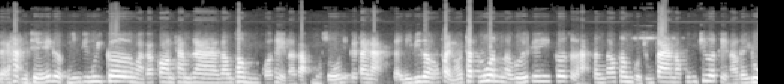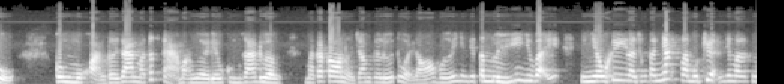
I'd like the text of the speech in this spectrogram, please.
sẽ hạn chế được những cái nguy cơ mà các con tham gia giao thông có thể là gặp một số những cái tai nạn. Tại vì bây giờ cũng phải nói thật luôn là với cái cơ sở hạ tầng giao thông của chúng ta nó cũng chưa thể nào đầy đủ. Cùng một khoảng thời gian mà tất cả mọi người đều cùng ra đường mà các con ở trong cái lứa tuổi đó với những cái tâm lý như vậy thì nhiều khi là chúng ta nhắc là một chuyện nhưng mà ừ,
